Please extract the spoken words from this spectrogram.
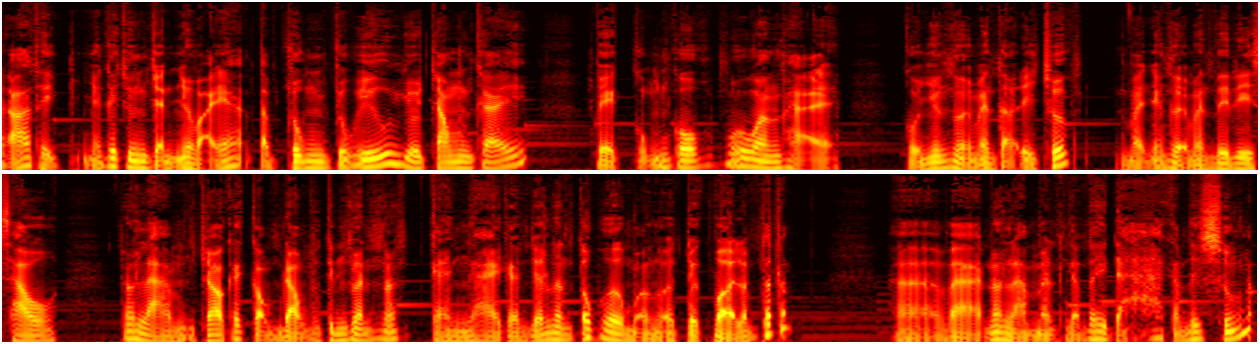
Đó thì những cái chương trình như vậy á tập trung chủ yếu vô trong cái việc củng cố mối quan hệ của những người mentor đi trước và những người mentee đi sau. Nó làm cho cái cộng đồng kinh doanh nó càng ngày càng trở nên tốt hơn mọi người tuyệt vời lắm thích lắm. À, và nó làm mình cảm thấy đã cảm thấy sướng lắm.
